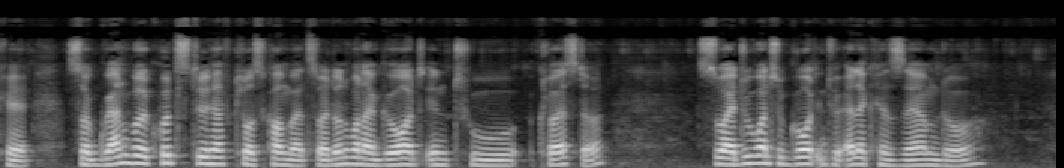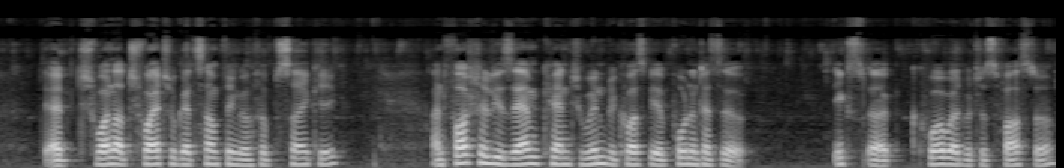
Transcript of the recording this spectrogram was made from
Okay, so Granbull could still have close combat, so I don't want to go out into Cloyster. So I do want to go out into Alakazam though. I wanna try to get something with a Psychic. Unfortunately, Zam can't win because the opponent has a X uh, which is faster.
